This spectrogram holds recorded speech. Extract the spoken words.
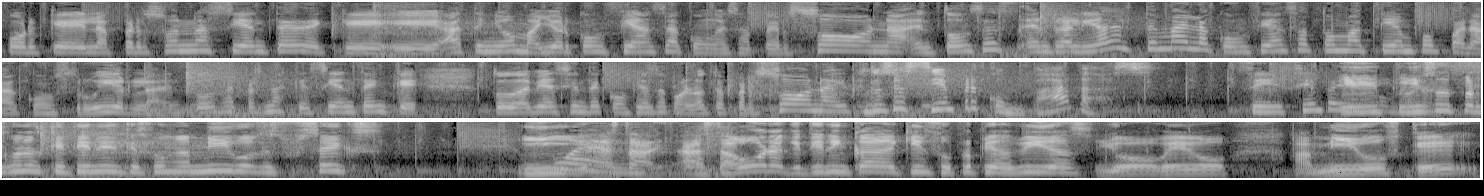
porque la persona siente de que eh, ha tenido mayor confianza con esa persona. Entonces, en realidad el tema de la confianza toma tiempo para construirla. Entonces, hay personas que sienten que todavía sienten confianza con la otra persona. Y, Entonces siempre comparas. sí, siempre hay Y, y esas personas que tienen, que son amigos de sus ex. Y Bueno. hasta, hasta ahora que tienen cada quien sus propias vidas, yo veo amigos que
